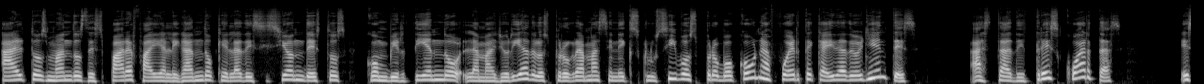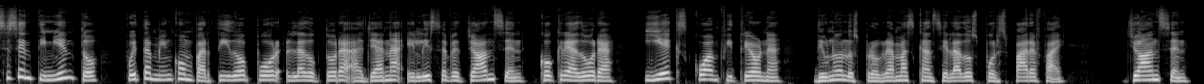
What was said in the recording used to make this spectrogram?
a altos mandos de Spotify alegando que la decisión de estos convirtiendo la mayoría de los programas en exclusivos provocó una fuerte caída de oyentes, hasta de tres cuartas. Ese sentimiento fue también compartido por la doctora Ayana Elizabeth Johnson, co-creadora y ex coanfitriona de uno de los programas cancelados por Spotify. Johnson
